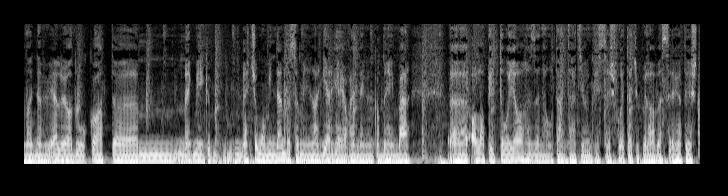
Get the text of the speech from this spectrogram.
nagy nevű előadókat, meg még egy csomó minden. Köszönöm, Nagy Gergely a vendégünk, a Brain Bar alapítója. A zene után tehát jövünk vissza, és folytatjuk vele a beszélgetést.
